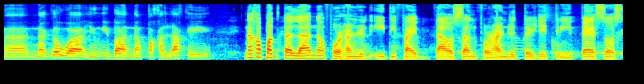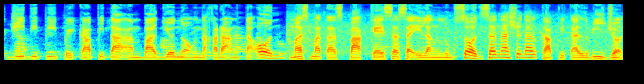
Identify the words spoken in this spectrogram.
ah, nagawa, yung iba napakalaki. Nakapagtala ng 485,433 pesos GDP per capita ang Baguio noong nakaraang taon, mas mataas pa kesa sa ilang lungsod sa National Capital Region.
